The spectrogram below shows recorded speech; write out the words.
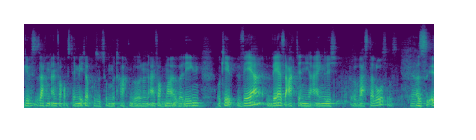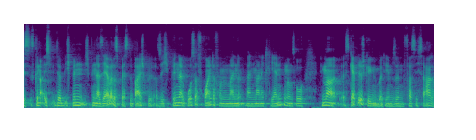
gewisse Sachen einfach aus der Metaposition betrachten würden und einfach mal überlegen, okay, wer, wer sagt denn hier eigentlich, was da los ist? Ja. Also es ist genau, ich, ich, bin, ich bin da selber das beste Beispiel. Also ich bin ein großer Freund davon, wenn meine, wenn meine Klienten und so immer skeptisch gegenüber dem sind, was ich sage.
